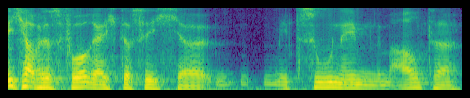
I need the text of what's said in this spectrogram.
Ich habe das Vorrecht, dass ich äh, mit zunehmendem Alter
